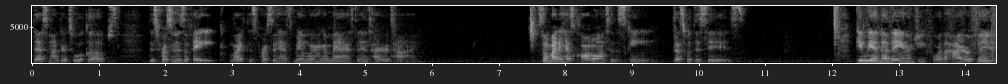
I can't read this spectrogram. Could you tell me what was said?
that's not their two of cups. This person is a fake. Like, this person has been wearing a mask the entire time. Somebody has caught on to the scheme. That's what this is. Give me another energy for the Hierophant.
